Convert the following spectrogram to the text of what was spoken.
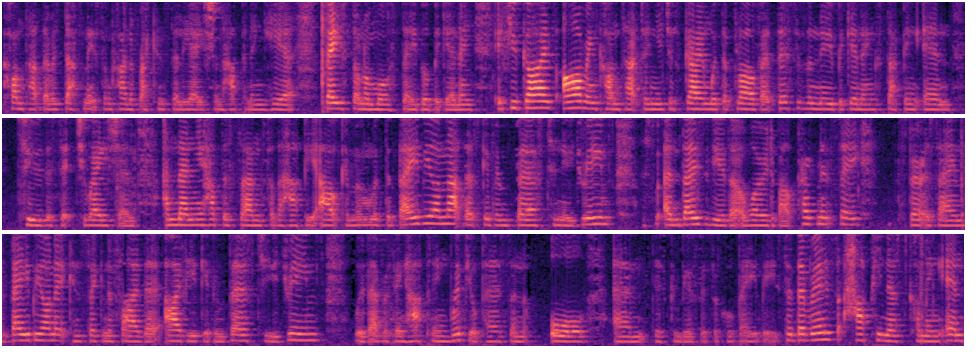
contact there is definitely some kind of reconciliation happening here based on a more stable beginning. If you guys are in contact and you're just going with the flow of it this is a new beginning stepping in to the situation. And then you have the sun for the happy outcome. And with the baby on that that's giving birth to new dreams. And those of you that are worried about pregnancy Spirit is saying the baby on it can signify that either you're giving birth to your dreams with everything happening with your person or um, this can be a physical baby. So there is happiness coming in.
